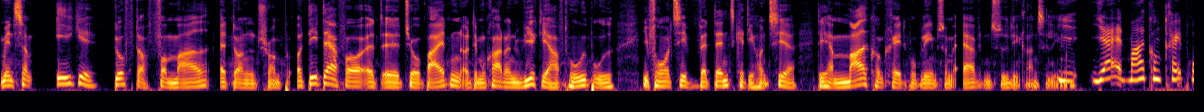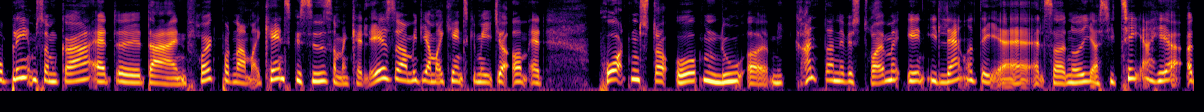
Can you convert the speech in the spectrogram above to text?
men som ikke dufter for meget af Donald Trump. Og det er derfor, at øh, Joe Biden og demokraterne virkelig har haft hovedbrud i forhold til, hvordan skal de håndtere det her meget konkrete problem, som er ved den sydlige grænselinje. Ja, et meget konkret problem, som gør, at øh, der er en frygt på den amerikanske side, som man kan læse om i de amerikanske medier, om at porten står åben nu, og migranterne vil strømme ind i landet. Det er altså noget, jeg citerer her. Og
